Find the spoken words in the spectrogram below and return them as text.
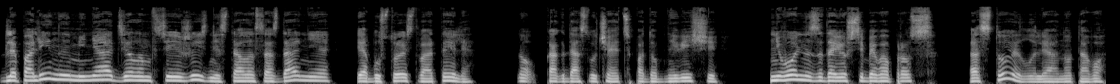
Для Полины меня делом всей жизни стало создание и обустройство отеля. Но когда случаются подобные вещи, невольно задаешь себе вопрос, а стоило ли оно того?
